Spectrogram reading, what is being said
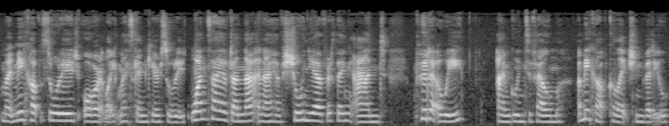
my makeup storage or like my skincare storage. Once I have done that and I have shown you everything and put it away I'm going to film a makeup collection video.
